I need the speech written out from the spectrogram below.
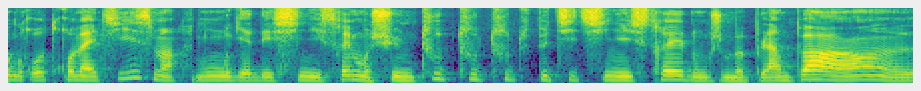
gros traumatisme. Bon, il y a des sinistrés, moi je suis une toute, toute, toute petite sinistrée, donc je me plains pas, hein, euh,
